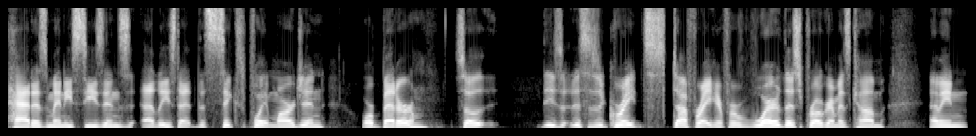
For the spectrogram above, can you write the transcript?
had as many seasons, at least at the six point margin or better. So these this is a great stuff right here for where this program has come. I mean,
